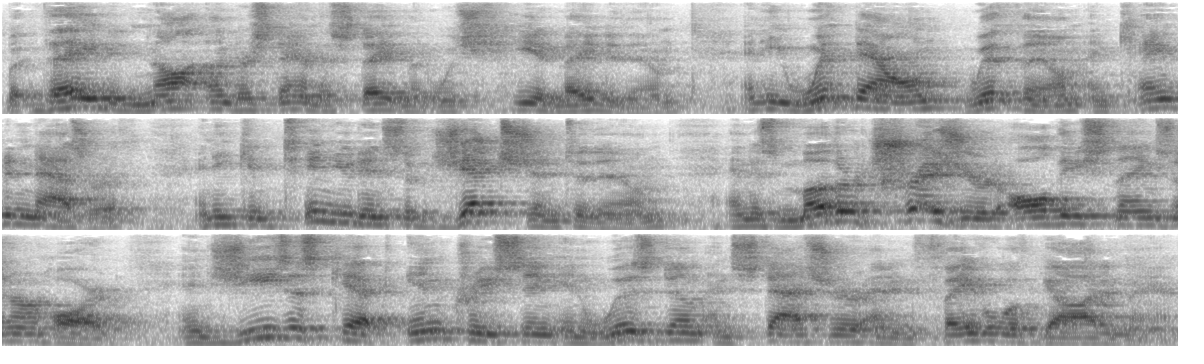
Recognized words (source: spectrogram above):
But they did not understand the statement which he had made to them. And he went down with them and came to Nazareth, and he continued in subjection to them. And his mother treasured all these things in her heart. And Jesus kept increasing in wisdom and stature and in favor with God and man.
